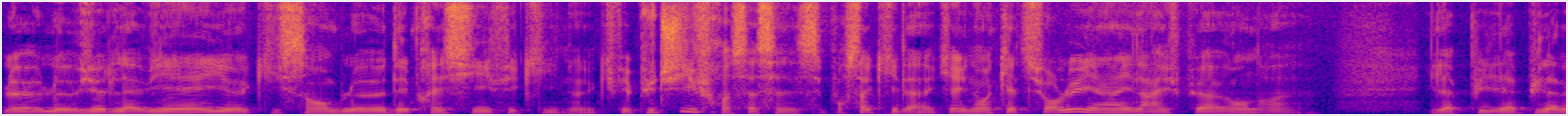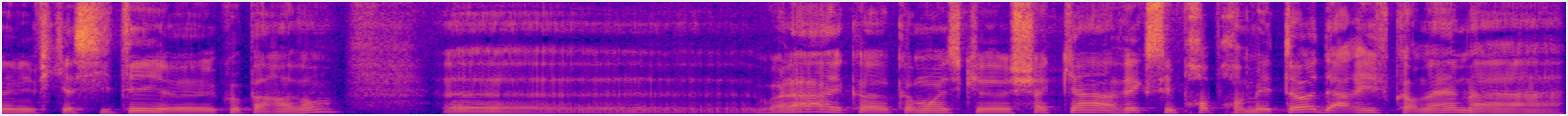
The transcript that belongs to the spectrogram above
vieux de la vieille qui semble dépressif et qui ne fait plus de chiffres, c'est pour ça qu'il a, a, une enquête sur lui, hein, il n'arrive plus à vendre, il n'a plus, la même efficacité qu'auparavant. Euh, voilà, et comment est-ce que chacun, avec ses propres méthodes, arrive quand même à,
